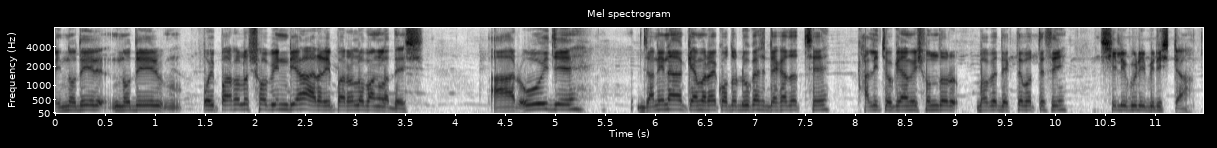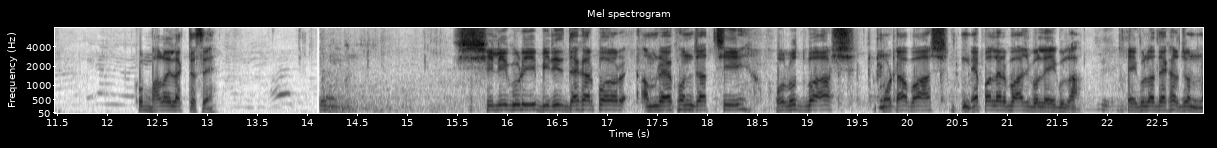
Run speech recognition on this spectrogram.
এই নদীর নদীর ওই পার হলো সব ইন্ডিয়া আর এই পার হলো বাংলাদেশ। আর ওই যে জানি না ক্যামেরায় কত ডুকাস দেখা যাচ্ছে, খালি চোখে আমি সুন্দরভাবে দেখতে পাচ্তেছি শিলিগুড়ি ব্রিজটা। খুব ভালোই লাগতেছে। শিলিগুড়ি ব্রিজ দেখার পর আমরা এখন যাচ্ছি হলুদ বাস মোটা বাস নেপালের বাস বলে এগুলা। এগুলা দেখার জন্য।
